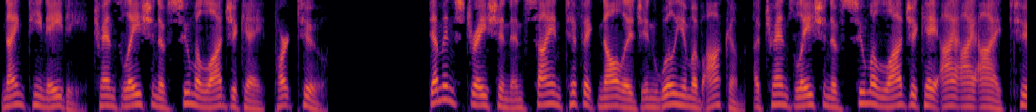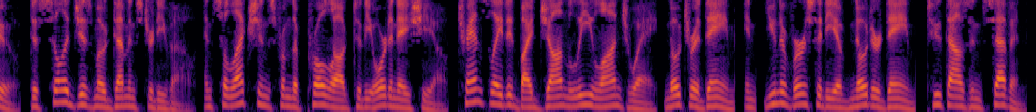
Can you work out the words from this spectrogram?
1980 translation of Summa Logicae, Part 2 Demonstration and Scientific Knowledge in William of Ockham, a translation of Summa Logicae III 2, De Syllogismo Demonstrativo, and selections from the prologue to the Ordinatio, translated by John Lee Longeway, Notre Dame, in, University of Notre Dame, 2007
